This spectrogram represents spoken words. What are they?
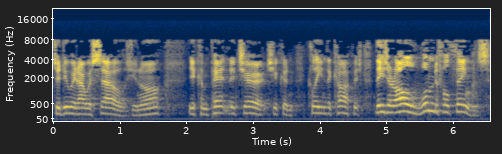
to do it ourselves, you know. You can paint the church, you can clean the carpets. These are all wonderful things.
